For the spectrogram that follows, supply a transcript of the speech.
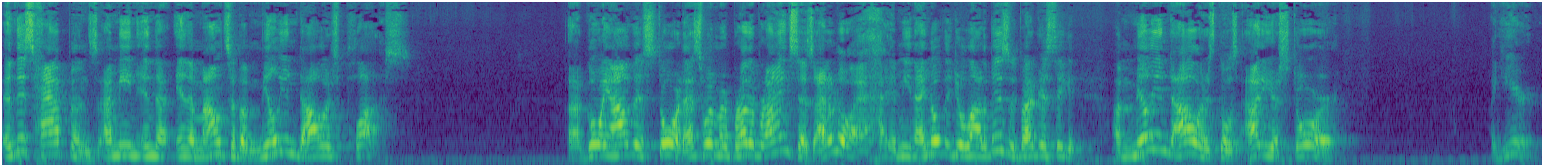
And this happens, I mean, in, the, in amounts of a million dollars plus. Uh, going out of this store. That's what my brother Brian says. I don't know. I, I mean, I know they do a lot of business, but I'm just thinking a million dollars goes out of your store a year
